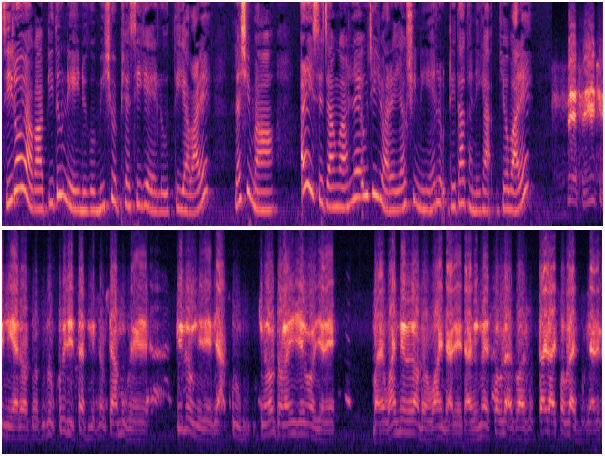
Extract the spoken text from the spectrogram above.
ဇီးရောရွာကပြည်သူနေအိမ်တွေကိုမိရှို့ဖျက်ဆီးခဲ့တယ်လို့သိရပါတယ်။လက်ရှိမှာအဲ့ဒီစစ်ကြောင်းကလှဲဦးကြီးရွာထဲရောက်ရှိနေတယ်လို့ဒေသခံတွေကပြောပါတယ် တဲ့စီးချင်နေရတော့သူတို့ခွေးတွေဆက်ပြီးလှုပ်ရှားမှုပဲပြုလုပ်နေတယ်ဗျအခုကျွန်တော်တို့ဒေါ်လာရေးပေါ်ရတယ်မဝိုင်းနေတော့တော့ဝိုင်းတာတယ်ဒါပေမဲ့ဆုတ်လိုက်သွားတိုက်လိုက်ဆုတ်လိုက်ပုံရတယ်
